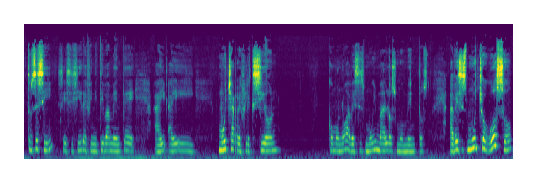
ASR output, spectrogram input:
Entonces sí, sí, sí, sí, definitivamente hay, hay mucha reflexión, como no, a veces muy malos momentos, a veces mucho gozo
